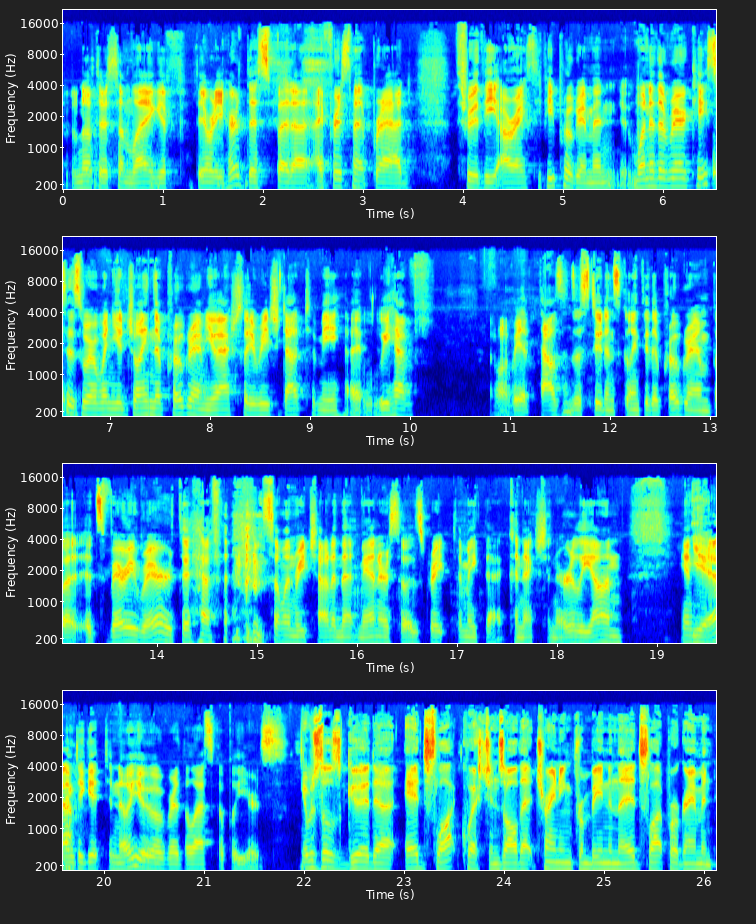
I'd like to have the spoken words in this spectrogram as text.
I don't know if there's some lag if they already heard this, but uh, I first met Brad through the RICP program, and one of the rare cases where when you joined the program, you actually reached out to me. I, we have. Know, we have thousands of students going through the program, but it's very rare to have someone reach out in that manner. So it's great to make that connection early on and, yeah. and to get to know you over the last couple of years. It was those good uh, Ed Slott questions, all that training from being in the Ed Slott program. And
